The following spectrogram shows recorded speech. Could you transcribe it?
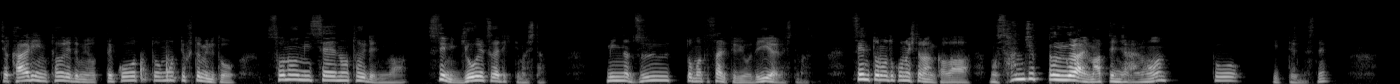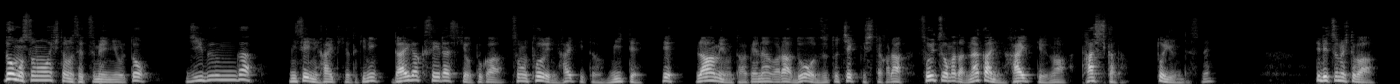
じゃあ帰りにトイレでも寄ってこうと思ってふと見ると、その店のトイレにはすでに行列ができてました。みんなずーっと待たされてるようでイライラしてます。先頭の男の人なんかは、もう30分ぐらい待ってんじゃないの？と言ってるんですね。どうもその人の説明によると、自分が店に入ってきた時に大学生らしき男がそのトイレに入っていったのを見て、で、ラーメンを食べながらドアをずっとチェックしたから、そいつがまだ中に入っているのは確かだと言うんですね。で、別の人が、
